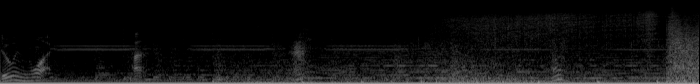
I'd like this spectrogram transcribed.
Doing what? Huh? Let's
